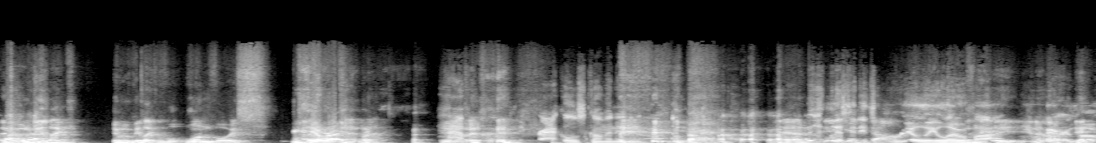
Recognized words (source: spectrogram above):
and it would be like it would be like w- one voice. Yeah, right. Kinda- You half know? the crackles coming in. yeah. Listen, it's really low fi. You know, Very it- low.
